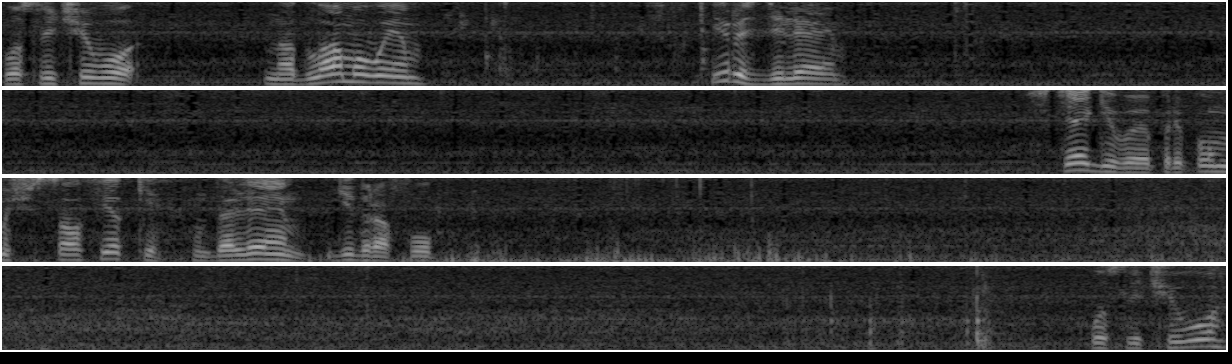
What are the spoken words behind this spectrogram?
После чего надламываем и разделяем. Стягивая при помощи салфетки, удаляем гидрофоб. После чего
